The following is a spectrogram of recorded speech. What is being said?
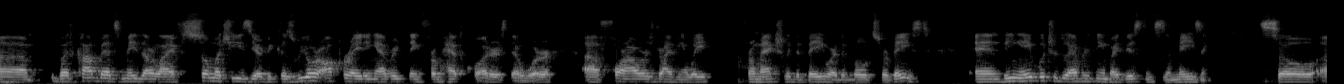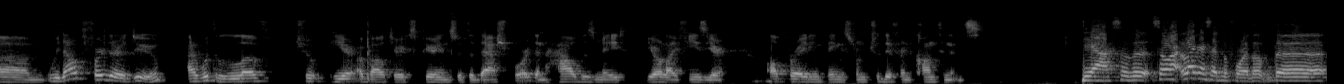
Um, but Cloudbeds made our life so much easier because we were operating everything from headquarters that were uh, four hours driving away from actually the bay where the boats are based. And being able to do everything by distance is amazing. So, um, without further ado, I would love to hear about your experience with the dashboard and how this made your life easier operating things from two different continents. Yeah, so the so like I said before, the the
